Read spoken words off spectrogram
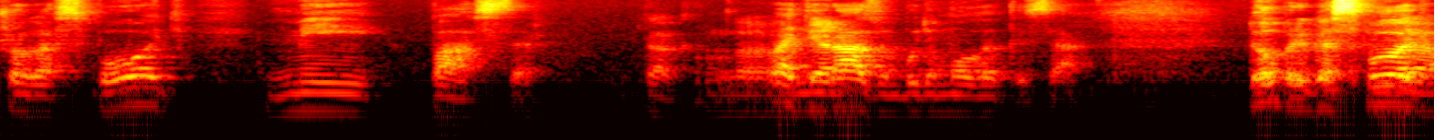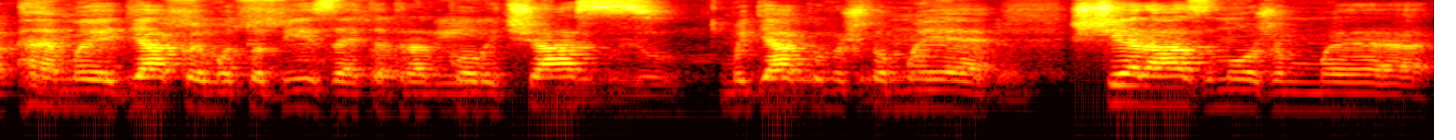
що Господь мій пастир. Так. Да, Давайте разом будемо молитися. Добрий Господь, Дякую, ми дякуємо Ісус, Тобі за цей ранковий час. Ми дякуємо, що ми ще раз можемо е,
